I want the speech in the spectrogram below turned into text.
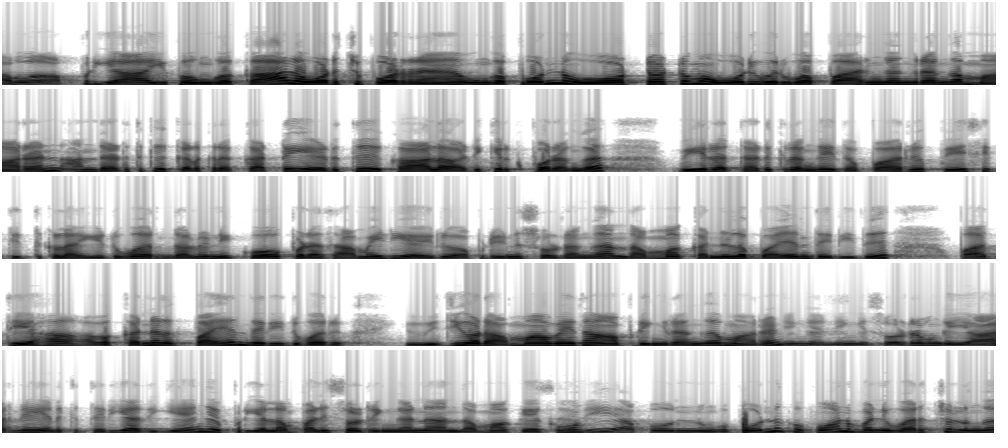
அப்போ அப்படியா? இப்போ உங்க காலை உடைச்சு போடுறேன். உங்க பொண்ணு ஓட்டோட்டமா ஓடி வருவா பாருங்கங்கிறாங்க மாறன். அந்த இடத்துக்கு கிடக்குற கட்டையை எடுத்து காலை அடிக்கிறதுக்கு போறாங்க. வீர தடுக்கிறாங்க. இதை பாரு பேசி திட்டுக்கலாம் எதுவாக இருந்தாலும் நீ கோவப்படாத அமைதியாயிரு அப்படின்னு சொல்றாங்க. அந்த அம்மா கண்ணுல பயம் தெரியுது. பாத்தியா? அவ கண்ணுல பயம் தெரியுது பாரு. விஜயோட அம்மாவே தான் அப்படிங்கிறாங்க மாறன். நீங்க நீங்க சொல்றவங்க யாருன்னே எனக்கு தெரியாது. ஏங்க இப்படி எல்லாம் பழி சொல்றீங்கன்னு அந்த அம்மா கேட்கவும் சரி. அப்போ உங்க பொண்ணுக்கு ஃபோன் பண்ணி வர சொல்லுங்க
